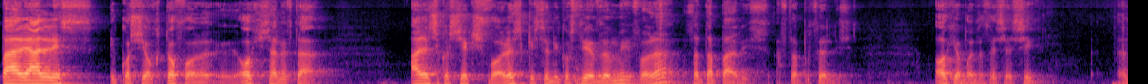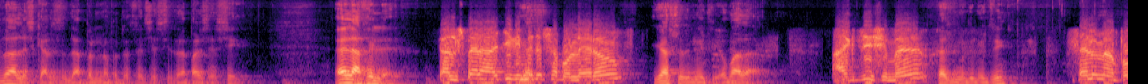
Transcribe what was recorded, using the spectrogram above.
Πάρε άλλες 28 φορές, όχι σαν 7. Άλλες 26 φορές και στην 27η φορά θα τα πάρεις αυτά που θέλεις. Όχι όποτε θες εσύ. Εδώ άλλες κάρτες δεν τα παίρνουν όποτε θες εσύ. Θα τα πάρεις εσύ. Έλα, φίλε. Καλησπέρα, Άκη Δημήτρης Αμπολέρο. Γεια σου, Δημήτρη. Ομάδα. Αεκτζής είμαι. Πες μου, Δημήτρη. Θέλω να πω,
